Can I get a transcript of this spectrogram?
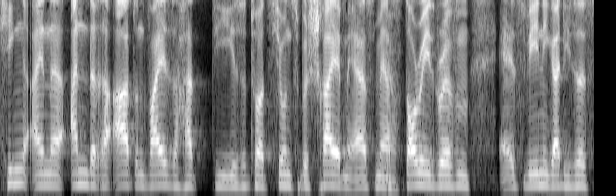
King eine andere Art und Weise hat, die Situation zu beschreiben. Er ist mehr story-driven, er ist weniger dieses,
